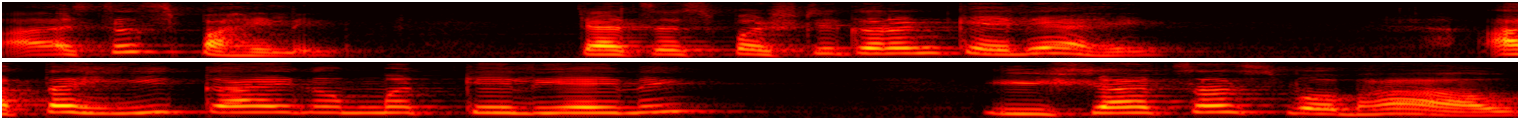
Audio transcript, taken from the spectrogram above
असंच पाहिले. त्याचे स्पष्टीकरण केले आहे. आता ही काय गंमत केली आहे नाही? ईशाचा स्वभाव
